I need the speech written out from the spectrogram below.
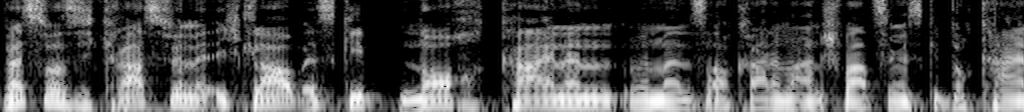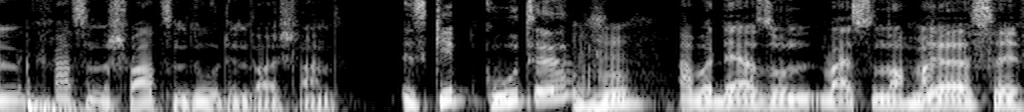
weißt du, was ich krass finde? Ich glaube, es gibt noch keinen, wenn man es auch gerade mal an Schwarzen, es gibt noch keinen krassen schwarzen Dude in Deutschland. Es gibt gute, aber der so, weißt du noch mal, Ja, safe.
